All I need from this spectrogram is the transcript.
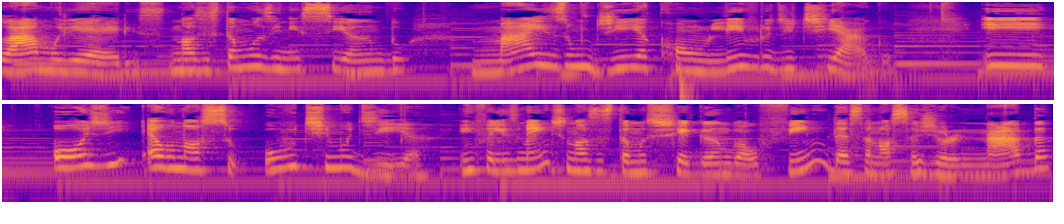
Olá, mulheres! Nós estamos iniciando mais um dia com o livro de Tiago e hoje é o nosso último dia. Infelizmente, nós estamos chegando ao fim dessa nossa jornada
